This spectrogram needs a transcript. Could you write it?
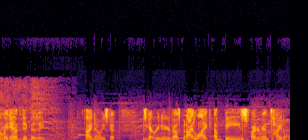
Conway's and to did- busy. I know he's got he's got renew your vows, but I like a B Spider-Man title,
